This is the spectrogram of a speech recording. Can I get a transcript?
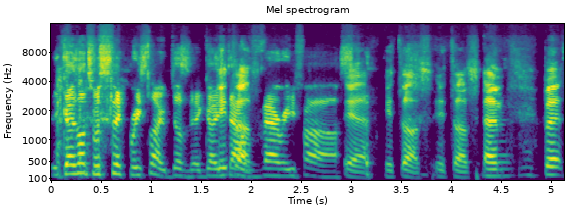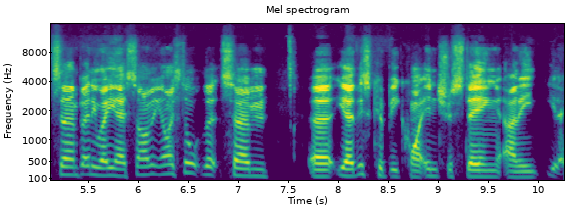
It goes onto a slippery slope, doesn't it? It goes it down does. very fast. Yeah, it does. It does. Um, but um, but anyway, yeah. So I mean, I thought that um, uh, yeah, this could be quite interesting. I mean, you know,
